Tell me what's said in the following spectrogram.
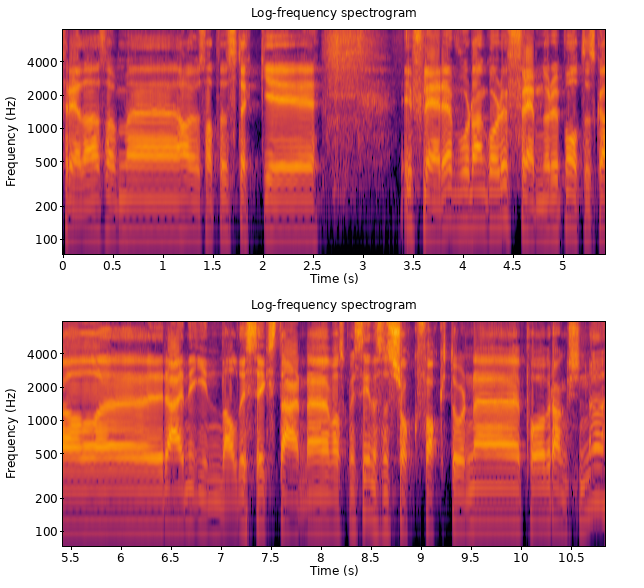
fredag, som eh, har jo satt et støkk i i flere. Hvordan går du frem når du på en måte skal eh, regne inn alle disse eksterne hva skal vi si, nesten sjokkfaktorene på bransjen? Da?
